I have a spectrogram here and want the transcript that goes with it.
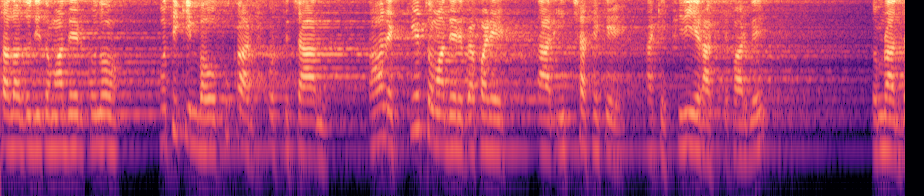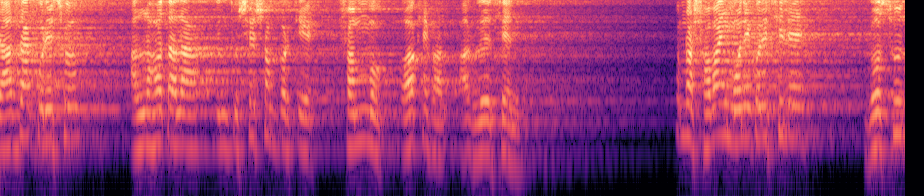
তালা যদি তোমাদের কোনো ক্ষতি কিংবা উপকার করতে চান, তাহলে কে তোমাদের ব্যাপারে তার ইচ্ছা থেকে তাকে ফিরিয়ে রাখতে পারবে? তোমরা যা যা করেছ, আল্লাহ তালা কিন্তু সে সম্পর্কে সম্যক অখেফাল রয়েছেন। তোমরা সবাই মনে করেছিলে, রসুল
